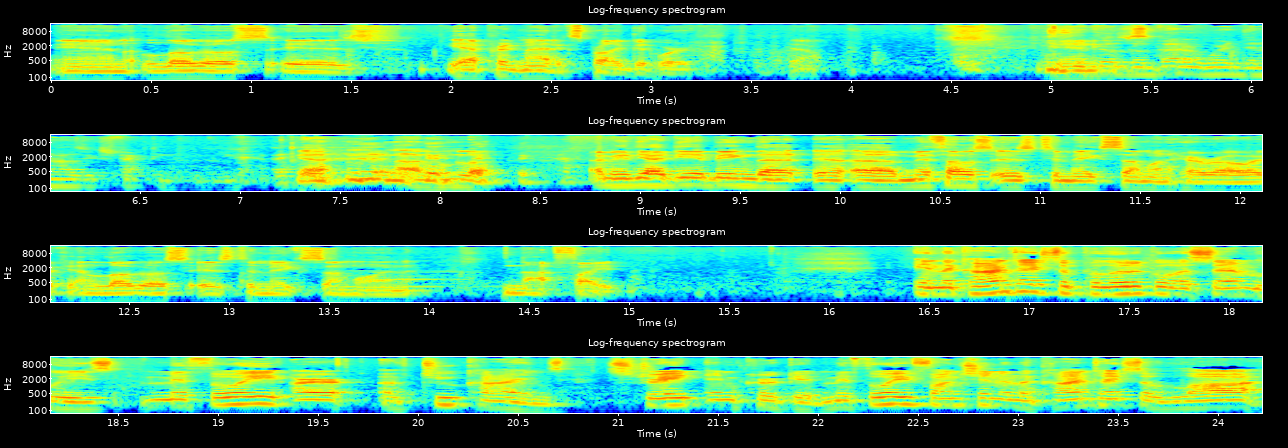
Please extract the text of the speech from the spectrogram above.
and logos is, yeah, pragmatic is probably a good word. Yeah. And- That was a better word than I was expecting from you guys. Yeah, no, alhamdulillah. I mean, the idea being that uh, uh, mythos is to make someone heroic, and logos is to make someone not fight. In the context of political assemblies, mythoi are of two kinds, straight and crooked. Mythoi function in the context of law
